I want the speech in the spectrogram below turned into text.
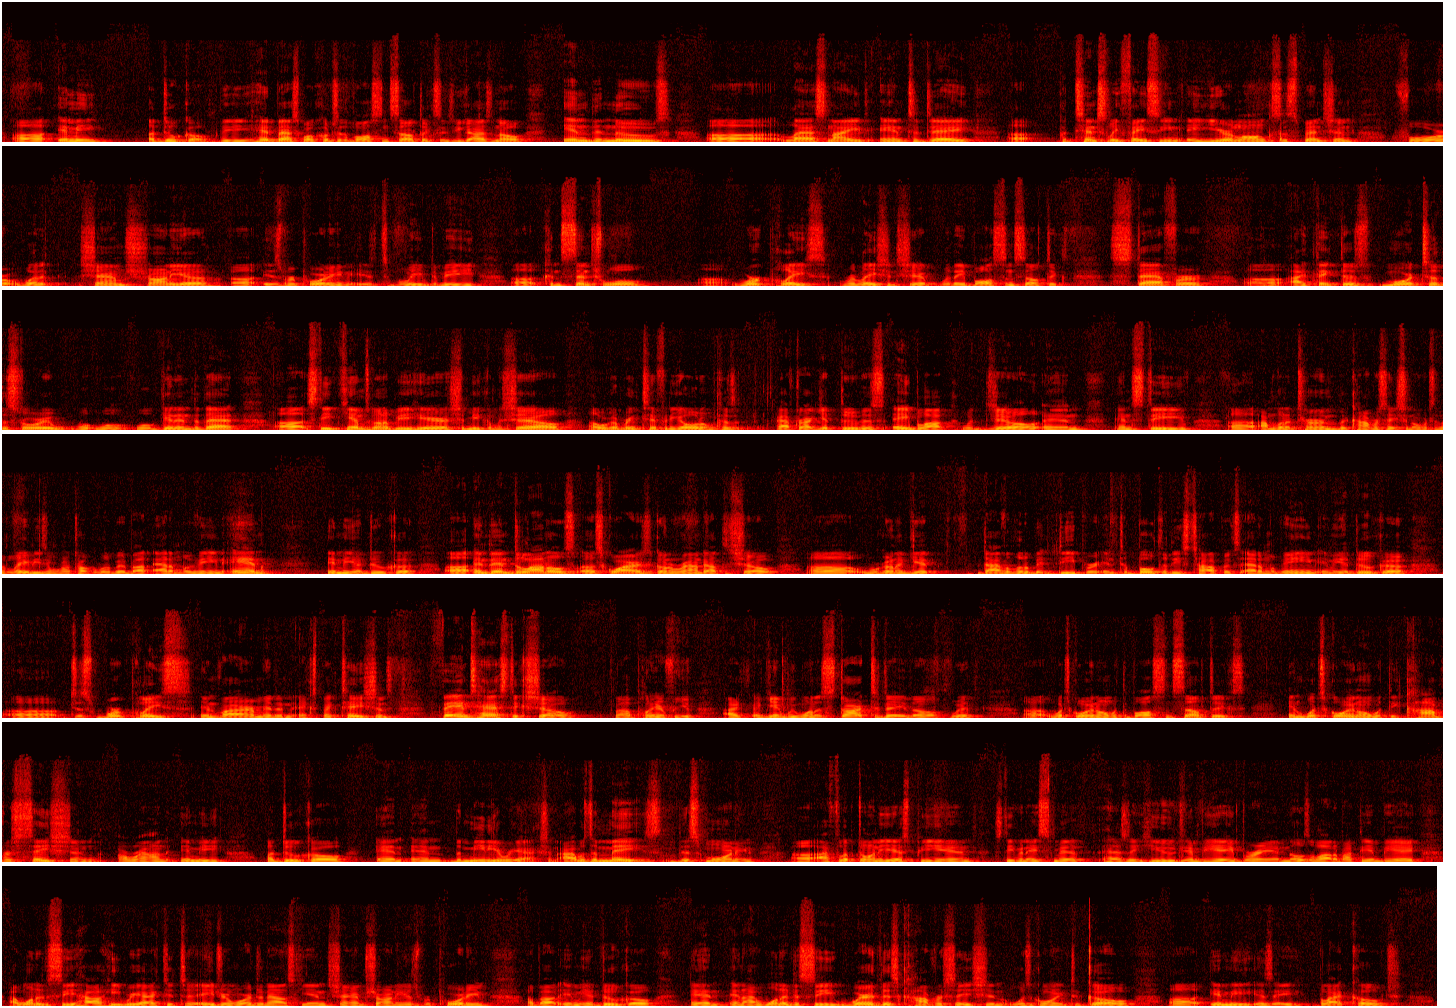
Uh, Ime Udoka, the head basketball coach of the Boston Celtics, as you guys know, in the news uh, last night and today, uh, potentially facing a year long suspension for what Shams Charania uh, is reporting is to believe to be uh, consensual uh, workplace relationship with a Boston Celtics staffer. Uh, I think there's more to the story. We'll, we'll, we'll get into that. Uh, Steve Kim's going to be here, Shamika Michelle. Uh, we're going to bring Tiffany Odom because after I get through this A block with Jill and, and Steve, uh, I'm going to turn the conversation over to the ladies and we're going to talk a little bit about Adam Levine and Ime Udoka. Uh, and then Delano's uh, Squires is going to round out the show. we're going to get dive a little bit deeper into both of these topics Adam Levine, Ime Udoka, uh, just workplace environment and expectations. Fantastic show uh, playing for you. I, again, we want to start today, though, with uh, what's going on with the Boston Celtics and what's going on with the conversation around Ime Udoka and, and the media reaction. I was amazed this morning uh, I flipped on ESPN. Stephen A. Smith has a huge NBA brand, knows a lot about the NBA. I wanted to see how he reacted to Adrian Wojnarowski and Shams Charania's reporting about Ime Udoka, and, and I wanted to see where this conversation was going to go. Uh, Ime is a black coach.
